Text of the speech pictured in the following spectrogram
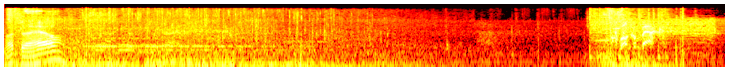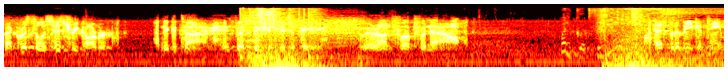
What the hell? Welcome back. That crystal is history, Carver. Nick of time. Infestation dissipating. We're unfucked for now. Well, good for you. Head for the beacon, team.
